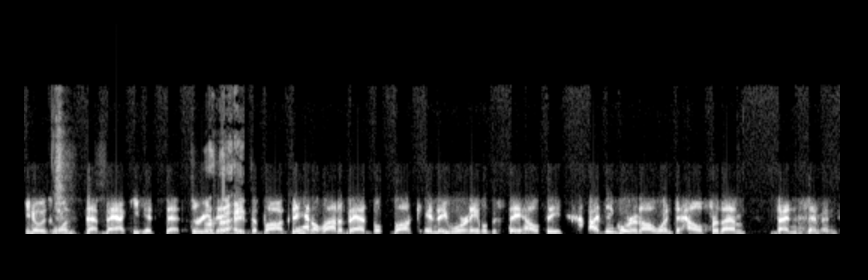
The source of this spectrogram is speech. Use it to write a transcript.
you know, is one step back, he hits that three, they right. beat the Bucks. They had a lot of bad luck, and they weren't able to stay healthy. I think where it all went to hell for them, Ben Simmons.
